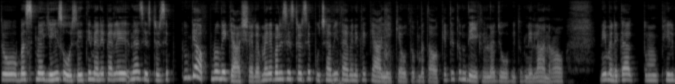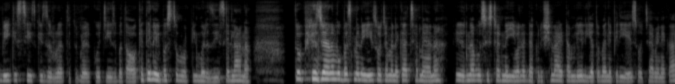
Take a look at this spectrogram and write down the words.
तो बस मैं यही सोच रही थी, मैंने पहले ना सिस्टर से, क्योंकि अपनों में क्या शर है? मैंने पहले सिस्टर से पूछा भी था, मैंने कहा, क्या लेके आओ तुम? बताओ। कहते, तुम देख लेना जो भी तुमने लाना हो। नहीं, मैंने कहा, तुम फिर भी किस चीज़ की ज़रूरत है? तुम्हें कोई चीज़ बताओ। कहते, नहीं, बस तुम अपनी मर्ज़ी से लाना। तो फिर जो है ना, वो बस मैंने यही सोचा, मैंने कहा अच्छा मैं ना फिर ना वो सिस्टर ने ये वाला डेकोरेशन आइटम ले लिया तो मैंने फिर यही सोचा, मैंने कहा,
